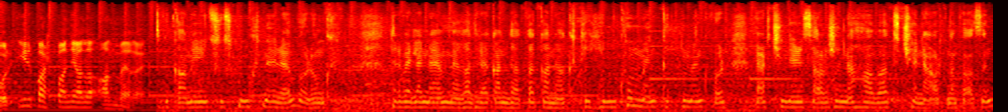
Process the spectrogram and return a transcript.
որ իր պաշտպանյալը անմեղ է։ Վկաների ցուցմունքները, որոնք դրվել են նաև մեղադրական դատական ակտի հիմքում, մենք գտնում ենք, որ վերջիններս արժանահավատ չեն առնվազն։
